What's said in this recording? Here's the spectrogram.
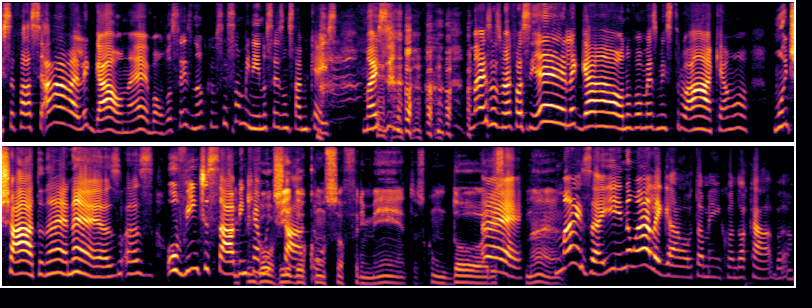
Aí você fala assim, ah, legal, né? Bom, vocês não, porque vocês são meninos, vocês não sabem o que é isso. Mas, mas as mulheres falam assim, é, legal, não vou mais menstruar, que é um, muito chato, né? né? As, as ouvintes sabem que é muito chato. Envolvido com sofrimentos, com dores, é, né? Mas aí não é legal também quando acaba.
